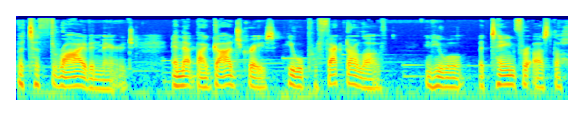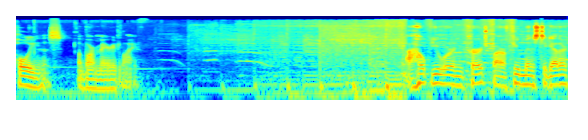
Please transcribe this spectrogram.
but to thrive in marriage, and that by God's grace, He will perfect our love and He will attain for us the holiness of our married life. I hope you were encouraged by our few minutes together.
